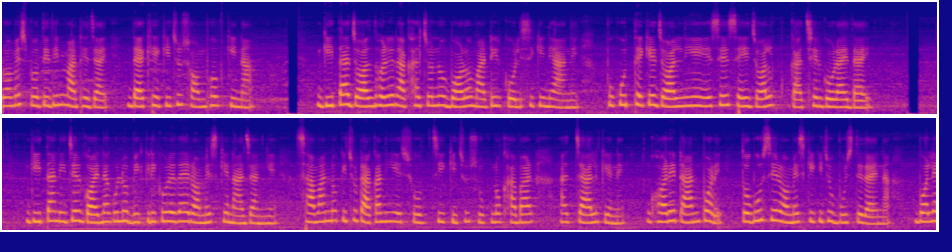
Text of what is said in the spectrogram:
রমেশ প্রতিদিন মাঠে যায়। দেখে কিছু সম্ভব কি না। গীতা জল ধরে রাখার জন্য বড় মাটির কলসি কিনে আনে। পুকুর থেকে জল নিয়ে এসে সেই জল গাছের গোড়ায় দেয়। গীতা নিজের গয়নাগুলো বিক্রি করে দেয় রমেশকে না জানিয়ে। সামান্য কিছু টাকা নিয়ে সবজি, কিছু শুকনো খাবার আর চাল কেনে। ঘরে টান পড়ে তবু সে রমেশকে কিছু বুঝতে দেয় না। বলে,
